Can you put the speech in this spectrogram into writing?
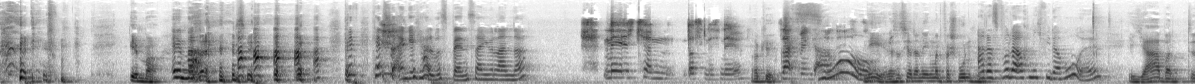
Immer. Immer. Kenn, kennst du eigentlich Hallo Spencer, Yolanda? Nee, ich kenne das nicht, nee. Okay. Sag mir gar nicht. So. Nee, das ist ja dann irgendwann verschwunden. Ah, das wurde auch nicht wiederholt. Ja, aber äh,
